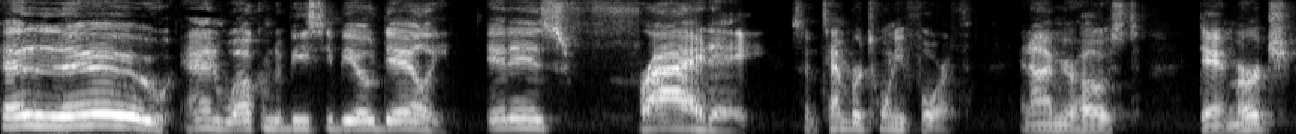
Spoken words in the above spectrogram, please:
Hello, and welcome to BCBO Daily. It is Friday, September 24th, and I'm your host, Dan Murch,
